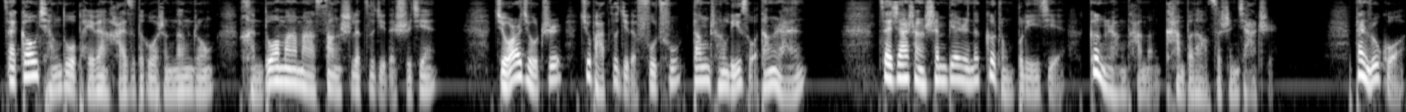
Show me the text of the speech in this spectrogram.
在高强度陪伴孩子的过程当中，很多妈妈丧失了自己的时间，久而久之就把自己的付出当成理所当然，再加上身边人的各种不理解，更让他们看不到自身价值。但如果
